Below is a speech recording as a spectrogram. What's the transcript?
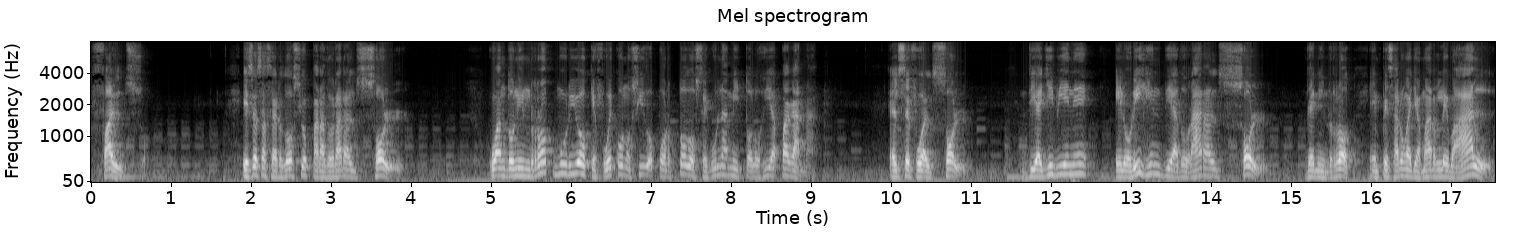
falso. Ese sacerdocio para adorar al sol. Cuando Nimrod murió, que fue conocido por todos según la mitología pagana, él se fue al sol. De allí viene el origen de adorar al sol de Nimrod. Empezaron a llamarle Baal,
